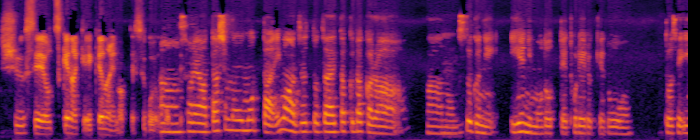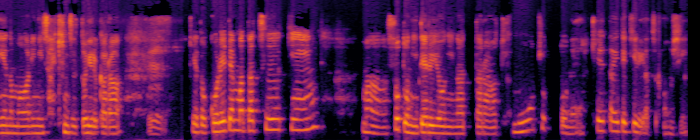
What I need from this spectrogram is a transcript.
習性をつけなきゃいけないなってすごい思って。それ私も思った。今はずっと在宅だから、あの、うんすぐに家に戻って取れるけど、どうせ家の周りに最近ずっといるから。うん。けど、これでまた通勤、まあ、外に出るようになったら、もうちょっとね、携帯できるやつが欲しい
